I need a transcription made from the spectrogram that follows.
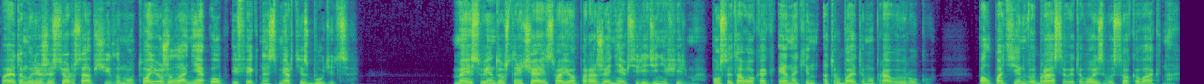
Поэтому режиссер сообщил ему, твое желание об эффектной смерти сбудется. Мейс Винду встречает свое поражение в середине фильма, после того, как Энакин отрубает ему правую руку. Палпатин выбрасывает его из высокого окна.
